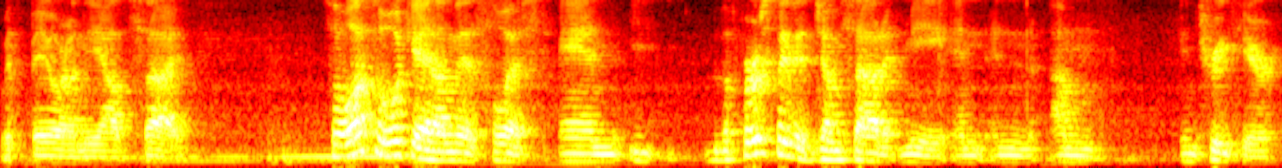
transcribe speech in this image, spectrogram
with Baylor on the outside. So a lot to look at on this list, and the first thing that jumps out at me, and, and I'm intrigued here,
